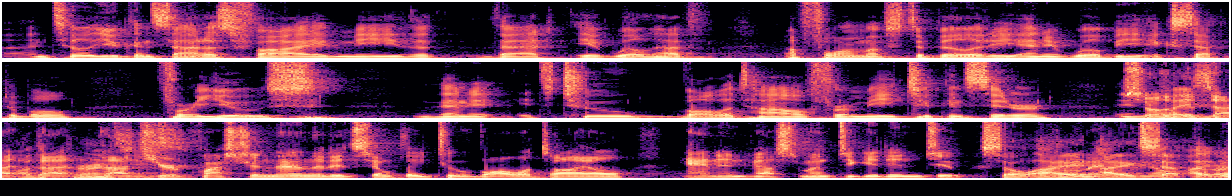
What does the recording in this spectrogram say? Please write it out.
uh, until you can satisfy me that, that it will have a form of stability and it will be acceptable for use, then it, it's too volatile for me to consider so place that, of other that, currencies. that's your question then, that it's simply too volatile an investment to get into. So I, Comment. I accept no, I don't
